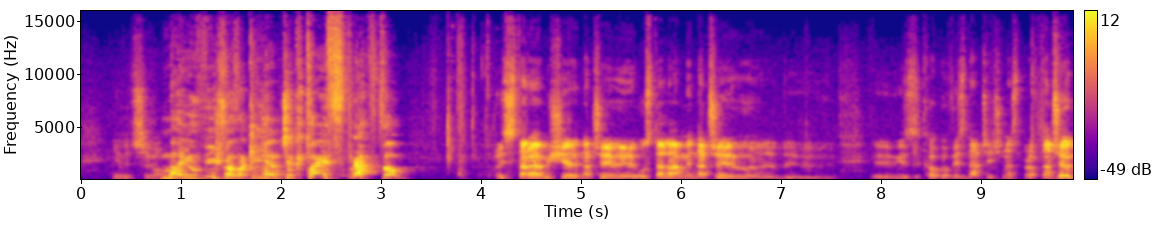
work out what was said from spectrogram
nie wytrzymał. Majowisza, zaklinam cię, kto jest sprawcą? Staramy się, znaczy ustalamy, znaczy y, y, y, z kogo wyznaczyć na sprawę. Znaczy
